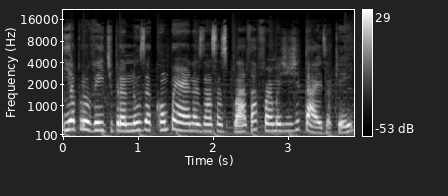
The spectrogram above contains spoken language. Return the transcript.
e aproveite para nos acompanhar nas nossas plataformas digitais, ok?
